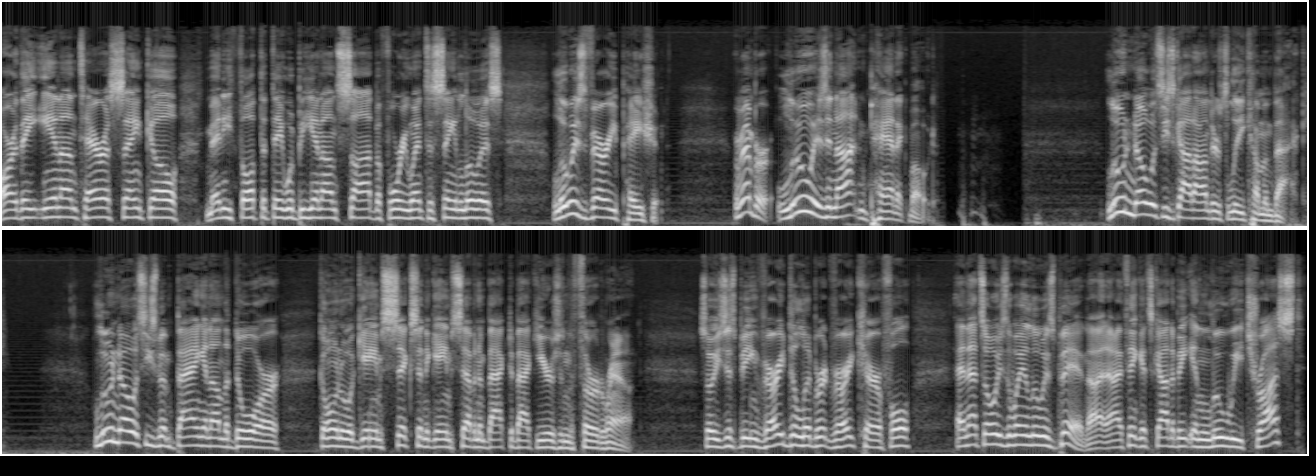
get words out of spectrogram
Are they in on Tarasenko? Many thought that they would be in on Saad before he went to St. Louis. Lou is very patient. Remember, Lou is not in panic mode. Lou knows he's got Anders Lee coming back. Lou knows he's been banging on the door going to a game six and a game seven in back to back years in the third round. So he's just being very deliberate, very careful And that's always the way Lou has been. I, I think it's got to be in Lou we trust.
